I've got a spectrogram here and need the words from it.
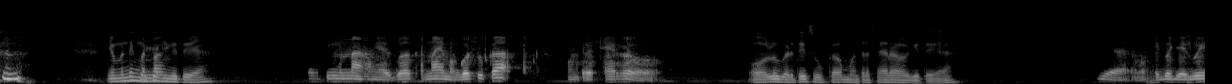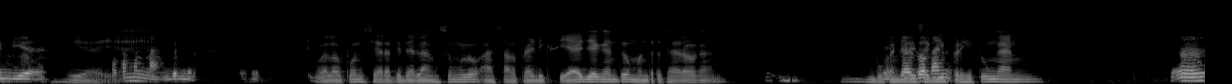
Yang penting menang gitu ya. Yang penting menang ya gue karena emang gue suka Montrezl oh lu berarti suka Montrezl gitu ya? Iya makanya gue jagoin dia. Iya iya. Kata menang bener. Walaupun secara tidak langsung lu asal prediksi aja kan tuh Montrezl kan. Bukan ya, dari segi kan, perhitungan. Uh,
